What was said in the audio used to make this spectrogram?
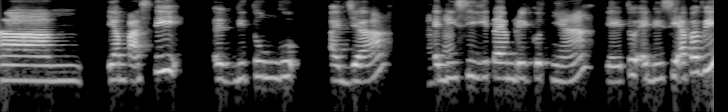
um, yang pasti eh, ditunggu aja edisi kita yang berikutnya yaitu edisi apa bi?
